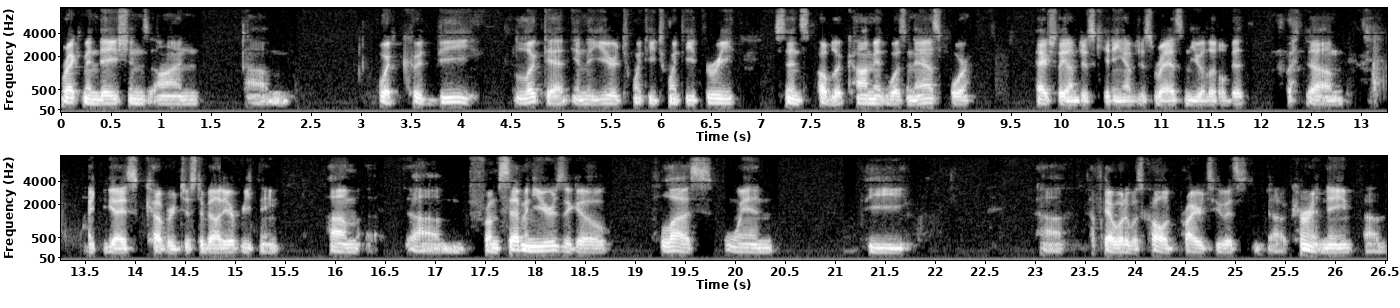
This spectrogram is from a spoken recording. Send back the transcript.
recommendations on um, what could be looked at in the year 2023 since public comment wasn't asked for. Actually, I'm just kidding. I'm just razzing you a little bit. But um, you guys covered just about everything. Um, um, from seven years ago plus when the, uh, I forgot what it was called prior to its uh, current name. Um,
